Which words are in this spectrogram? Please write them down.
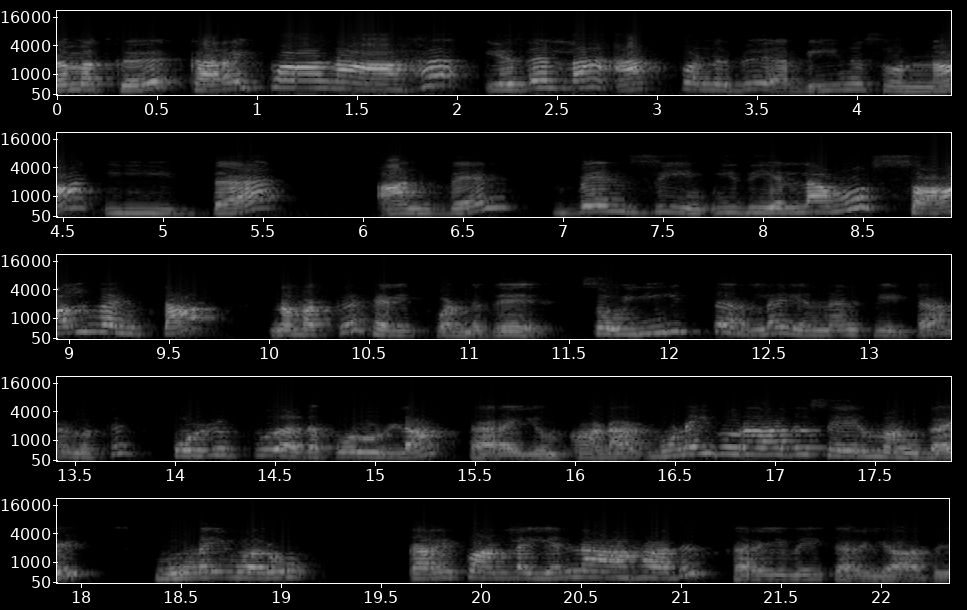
நமக்கு கரைப்பானாக எதெல்லாம் ஆக்ட் பண்ணுது அப்படின்னு சொன்னா ஈத்தர் அண்ட் தென் பென்சீன் இது எல்லாமும் சால்வெண்டா நமக்கு ஹெல்ப் பண்ணுது. சோ ஈத்தர்ல என்னன்னு கேட்டா நமக்கு கொழுப்பு அந்த பொருள்லாம் கரையும். ஆனால் முனைவுறாத சேர்மங்கள் முனைவரும் கரைப்பான்ல என்ன ஆகாது? கரையவே கரையாது.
